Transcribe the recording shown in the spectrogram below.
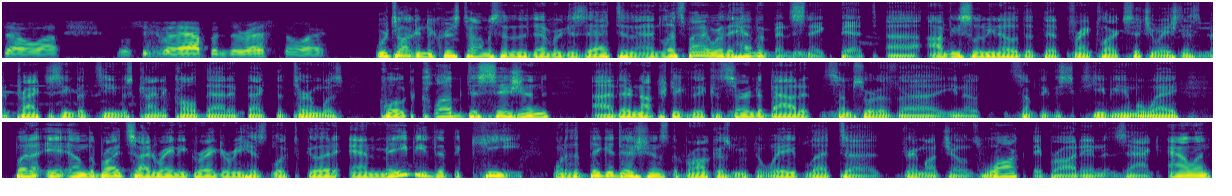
So uh, we'll see what happens the rest of the way. We're talking to Chris Tomasson of the Denver Gazette, and, and, let's find out where they haven't been snake bit. Uh, obviously, we know that, that Frank Clark's situation hasn't been practicing, but the team has kind of called that. In fact, the term was, quote, club decision. Uh, they're not particularly concerned about it. Some sort of, uh, you know, something that's keeping him away. But uh, on the bright side, Randy Gregory has looked good, and maybe that the key, one of the big additions, the Broncos moved away, let uh, Dre'Mont Jones walk. They brought in Zach Allen.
